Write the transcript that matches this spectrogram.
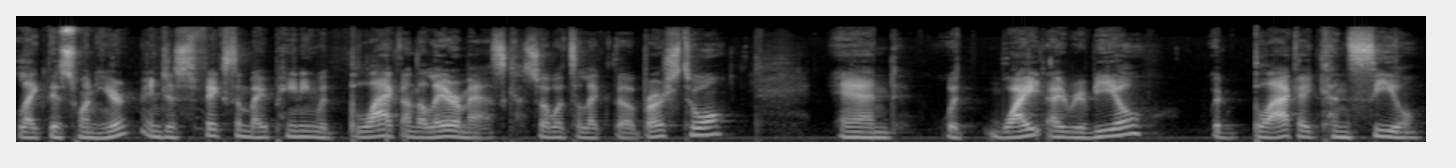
like this one here, and just fix them by painting with black on the layer mask. So I would select the brush tool, and with white I reveal, with black I conceal.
